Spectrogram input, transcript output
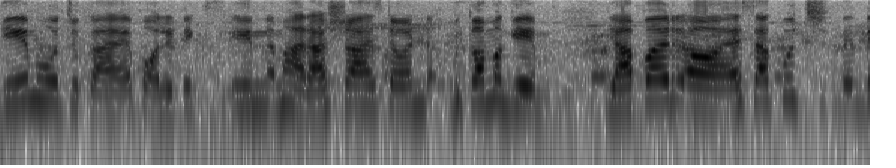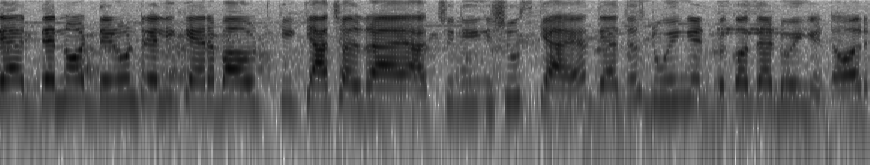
गेम हो चुका है politics in Maharashtra has turn become a game यहाँ पर अ, ऐसा कुछ they they not they don't really care about कि क्या चल रहा है एक्चुअली इश्यूज़ क्या है they are just doing it because they are doing it और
